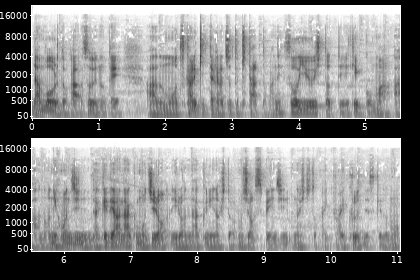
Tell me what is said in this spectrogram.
段ボールとかそういうので、あの、もう疲れ切ったからちょっと来たとかね、そういう人って結構、まあ、あの、日本人だけではなく、もちろんいろんな国の人、もちろんスペイン人の人とかいっぱい来るんですけども、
